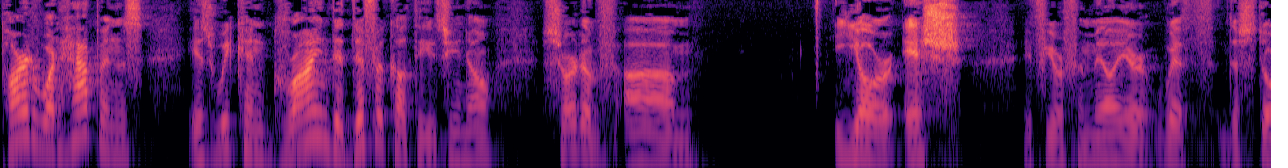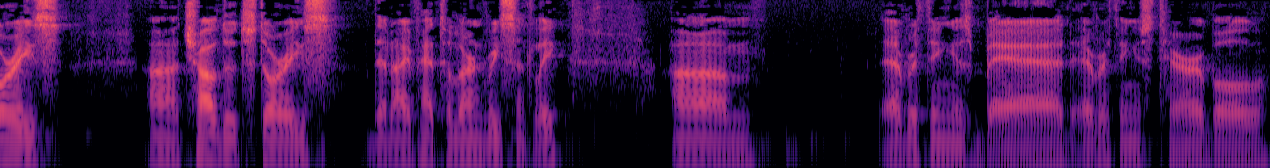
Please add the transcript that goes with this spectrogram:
Part of what happens is we can grind the difficulties, you know, sort of um, ish, if you're familiar with the stories, uh, childhood stories that I've had to learn recently. Um, everything is bad, everything is terrible.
